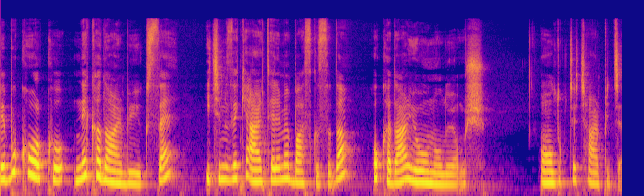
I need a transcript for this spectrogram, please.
Ve bu korku ne kadar büyükse içimizdeki erteleme baskısı da o kadar yoğun oluyormuş. Oldukça çarpıcı.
